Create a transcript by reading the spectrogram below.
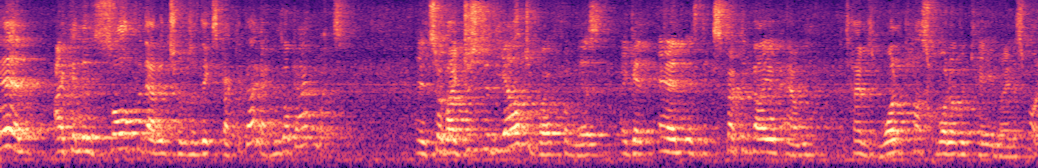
n, I can then solve for that in terms of the expected value. I can go backwards. And so if I just do the algebra from this, I get n is the expected value of m times 1 plus 1 over k minus 1.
